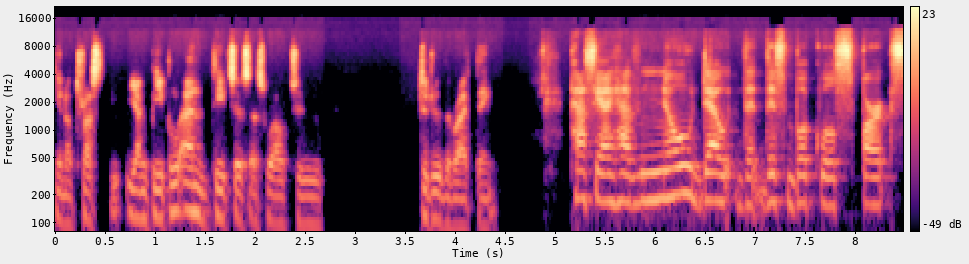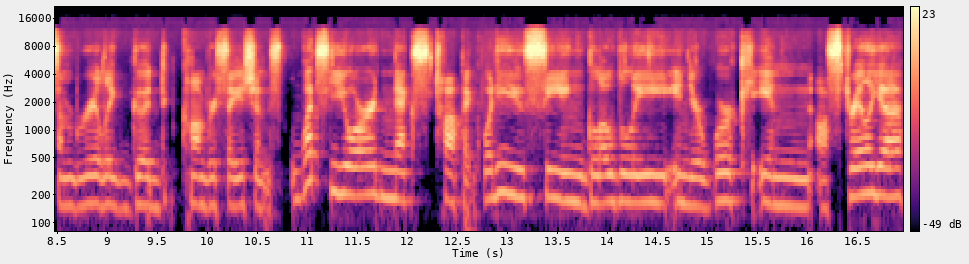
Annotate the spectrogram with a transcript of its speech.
you know trust young people and teachers as well to to do the right thing. Pasi, I have no doubt that this book will spark some really good conversations. What's your next topic? What are you seeing globally in your work in Australia?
